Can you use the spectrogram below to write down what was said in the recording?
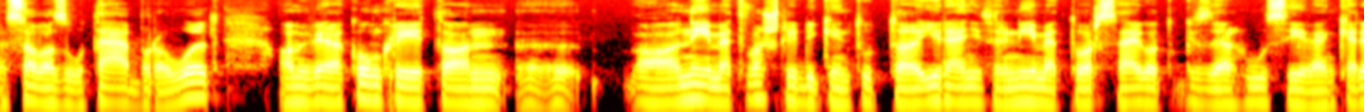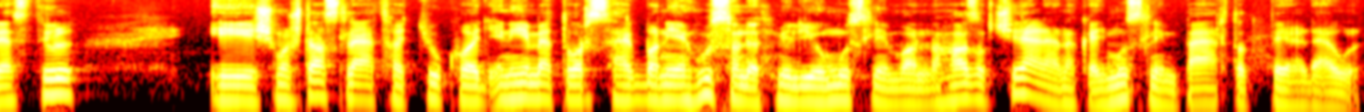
szavazó tábora volt, amivel konkrétan a német vaslédiként tudta irányítani Németországot közel 20 éven keresztül, és most azt láthatjuk, hogy Németországban ilyen 25 millió muszlim vannak. Ha azok csinálnának egy muszlim pártot például,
